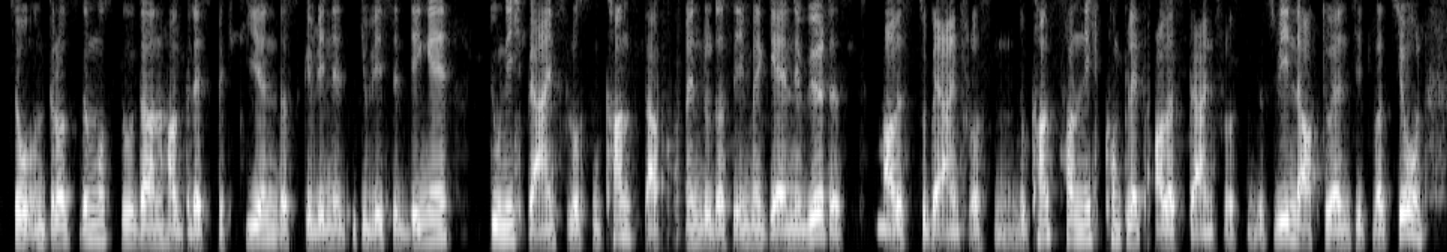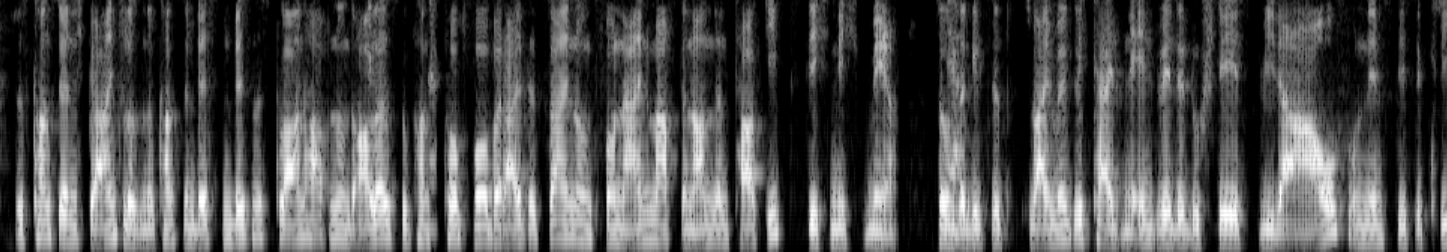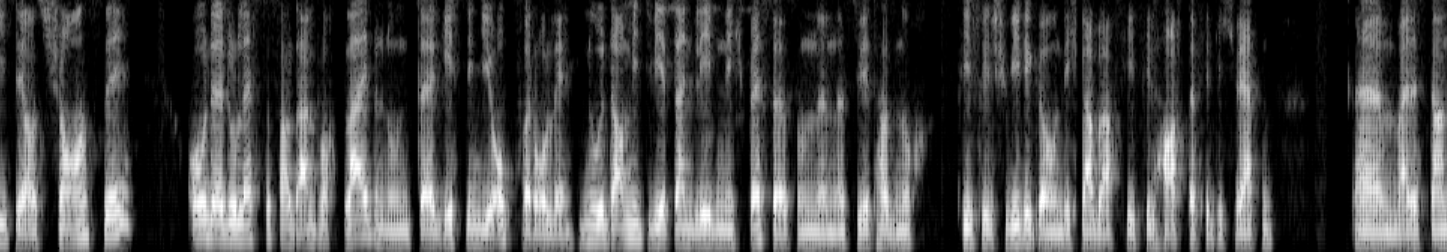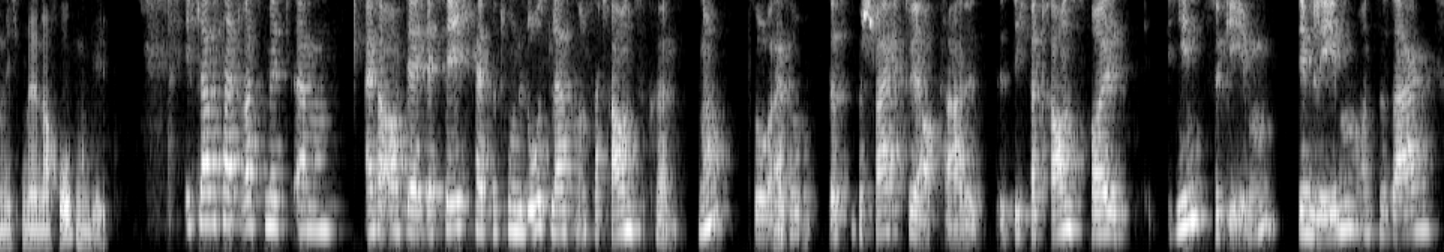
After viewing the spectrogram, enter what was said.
So, und trotzdem musst du dann halt respektieren, dass gewisse Dinge du nicht beeinflussen kannst, auch wenn du das immer gerne würdest, mhm. alles zu beeinflussen. Du kannst halt nicht komplett alles beeinflussen. Das ist wie in der aktuellen Situation. Das kannst du ja nicht beeinflussen. Du kannst den besten Businessplan haben und alles. Du kannst top vorbereitet sein und von einem auf den anderen Tag gibt es dich nicht mehr. So, ja. und da gibt es jetzt zwei Möglichkeiten. Entweder du stehst wieder auf und nimmst diese Krise als Chance oder du lässt es halt einfach bleiben und äh, gehst in die Opferrolle. Nur damit wird dein Leben nicht besser, sondern es wird halt noch viel, viel schwieriger und ich glaube auch viel, viel harter für dich werden, ähm, weil es dann nicht mehr nach oben geht. Ich glaube, es hat was mit ähm, einfach auch der, der Fähigkeit zu tun, loslassen und vertrauen zu können. Ne? So, also das beschreibst du ja auch gerade, dich vertrauensvoll hinzugeben dem Leben und zu sagen,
